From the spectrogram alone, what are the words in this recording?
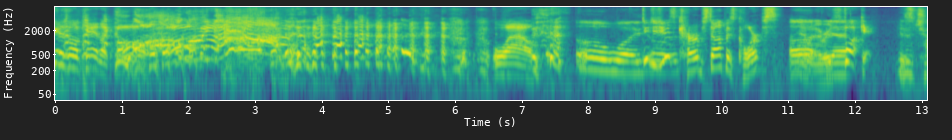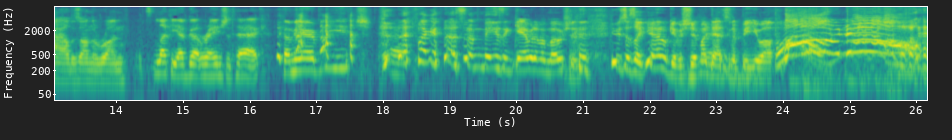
at his little kid, like, oh, oh wow. Oh my. Dude, did you just curb stomp his corpse? Oh, yeah, whatever. It's- Fuck it. His child is on the run. It's lucky I've got ranged attack. Come here, bitch. Fucking, that was an amazing gamut of emotions. He was just like, "Yeah, I don't give a shit. My dad's gonna beat you up." Oh, oh no!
